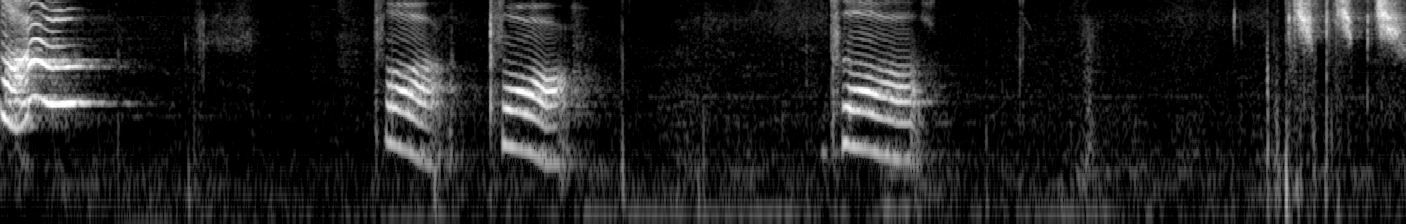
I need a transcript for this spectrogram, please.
Pa. Pa. Pa. Pa. Pçu, pçu, pçu.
